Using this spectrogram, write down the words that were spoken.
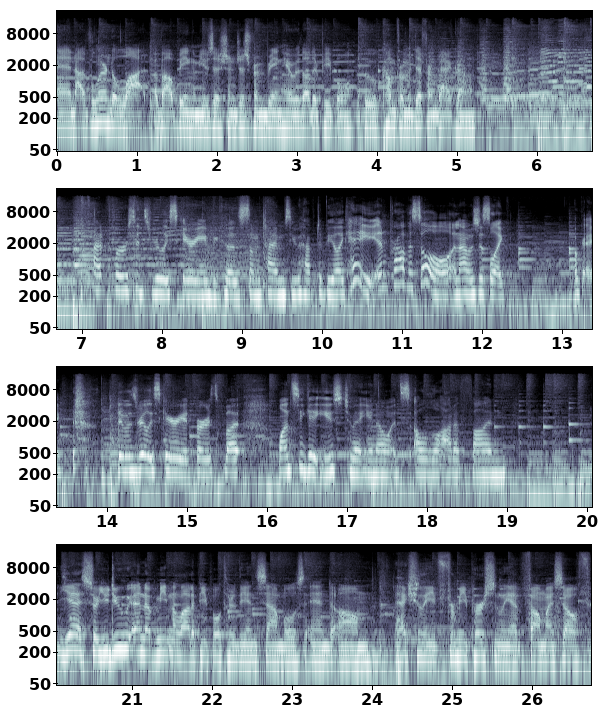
And I've learned a lot about being a musician just from being here with other people who come from a different background. At first, it's really scary because sometimes you have to be like, hey, improv a soul. And I was just like, okay. it was really scary at first, but once you get used to it, you know, it's a lot of fun. Yeah, so you do end up meeting a lot of people through the ensembles, and um, actually, for me personally, I've found myself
